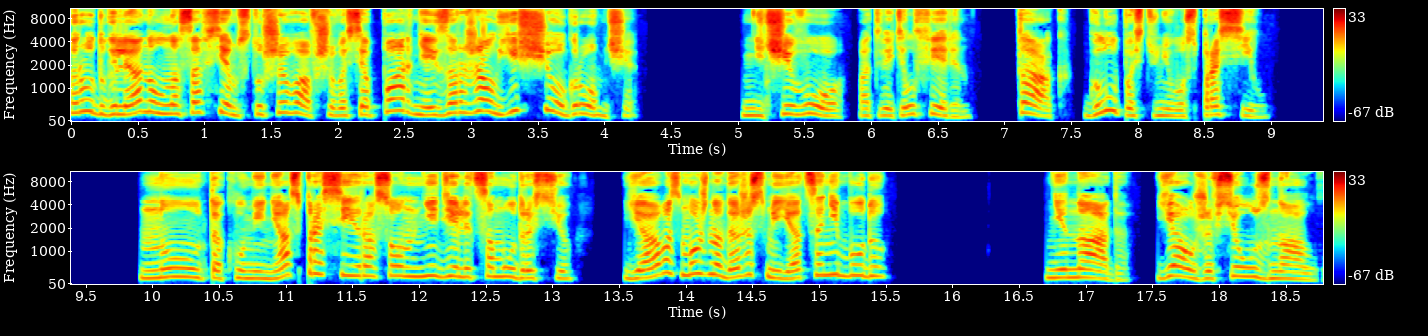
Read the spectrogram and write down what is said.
Рут глянул на совсем стушевавшегося парня и заржал еще громче. «Ничего», — ответил Ферин. «Так, глупость у него спросил». «Ну, так у меня спроси, раз он не делится мудростью. Я, возможно, даже смеяться не буду». «Не надо, я уже все узнал».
